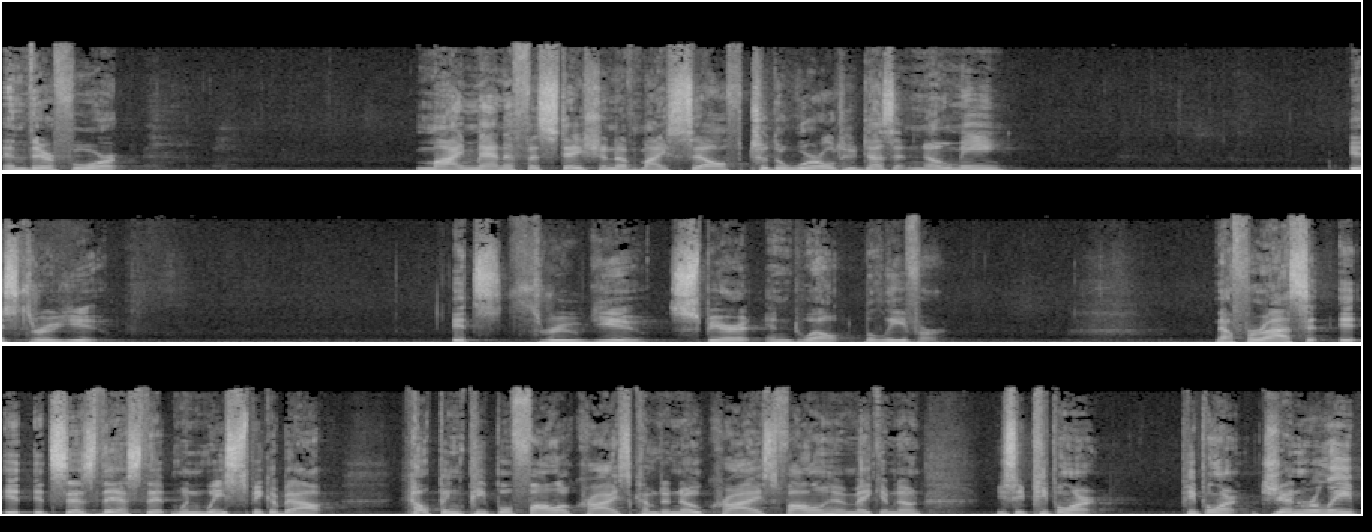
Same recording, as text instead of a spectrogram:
and therefore, my manifestation of myself to the world who doesn't know me is through you. It's through you, spirit indwelt believer. Now, for us, it, it, it, says this that when we speak about helping people follow Christ, come to know Christ, follow Him, make Him known, you see, people aren't, people aren't generally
